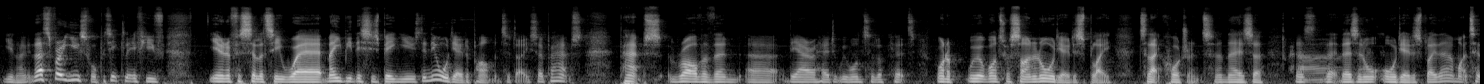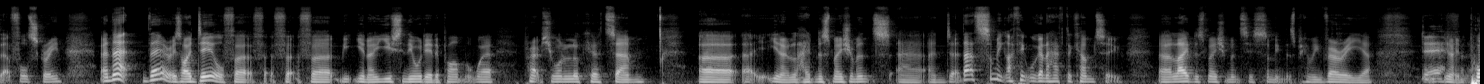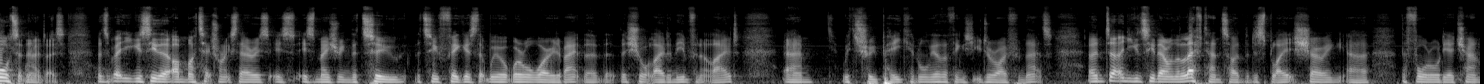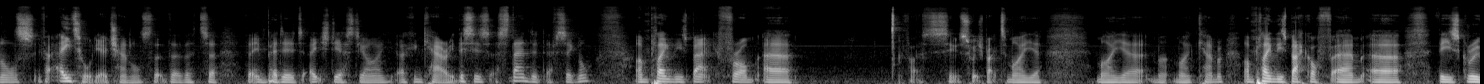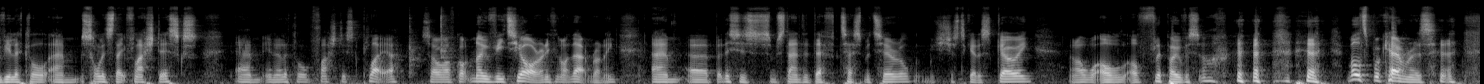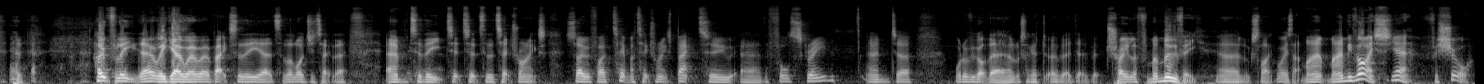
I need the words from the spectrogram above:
you know that's very useful, particularly if you've you're in a facility where maybe this is being used in the audio department today. So perhaps, perhaps rather than uh, the arrowhead, we want to look at want to, we want to assign an audio display to that quadrant, and there's a there's, uh, there's an audio display there. I might take that full screen, and that there is ideal for for, for, for you know use in the audio department where perhaps you want to look at um, uh, uh, you know loudness measurements, uh, and uh, that's something I think we're going to have to come to. Uh, loudness measurements is something that's becoming very uh, you know, important nowadays. And so, but you can see that on my Tektronix there is, is, is measuring the two the two figures that we were, we're all worried about the, the, the short loud and the infinite loud. Um, with true peak and all the other things that you derive from that. And, uh, and you can see there on the left hand side of the display, it's showing uh, the four audio channels, in fact, eight audio channels that, that, that, uh, that embedded HDSDI uh, can carry. This is a standard F signal. I'm playing these back from uh, if I switch back to my uh, my, uh, my, my camera, I'm playing these back off um, uh, these groovy little um, solid state flash discs um, in a little flash disc player. So I've got no VTR or anything like that running, um, uh, but this is some standard def test material, which is just to get us going. And I'll, I'll, I'll flip over some, multiple cameras. hopefully there we go we're back to the uh, to the logitech there um, to the to, to, to, the tektronix so if i take my tektronix back to uh, the full screen and uh, what have we got there? It looks like a, a, a trailer from a movie. Uh, looks like, what is that? Miami Vice. Yeah, for sure.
